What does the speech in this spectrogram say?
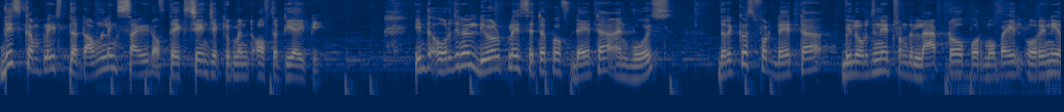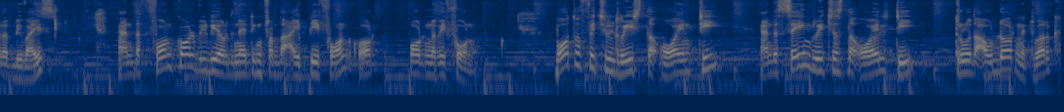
This completes the downlink side of the exchange equipment of the TIP. In the original dual play setup of data and voice, the request for data will originate from the laptop or mobile or any other device and the phone call will be originating from the IP phone or ordinary phone, both of which will reach the ONT and the same reaches the OLT through the outdoor network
